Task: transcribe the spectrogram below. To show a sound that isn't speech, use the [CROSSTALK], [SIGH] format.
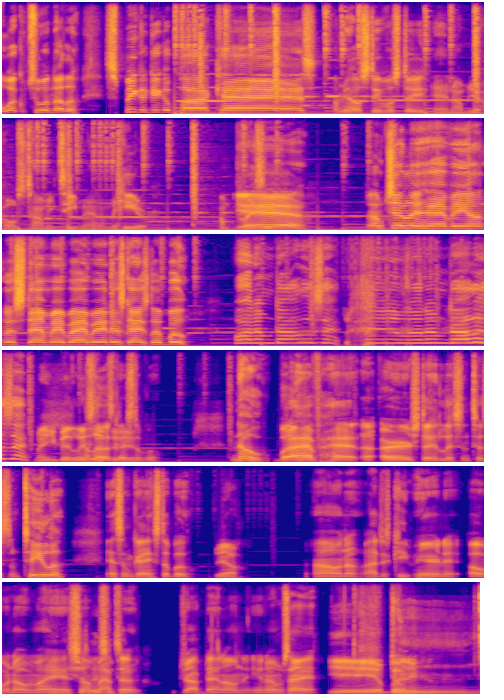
yo, welcome to another Speaker Giga podcast. I'm your host, Steve O. Steve. And I'm your host, Tommy T, man. I'm here. I'm present. Yeah. I'm chilling heavy, understand me, baby. This gangsta boo. What them dollars at? [LAUGHS] Man, Where them dollars at? Man, you been I listening love to? Gangsta Boo. No, but I have had an urge to listen to some Tila and some Gangsta Boo. Yeah. I don't know. I just keep hearing it over and over in my Man, head. So I'm gonna have to to drop that on it. You know what I'm saying? Yeah, buddy. Dun,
